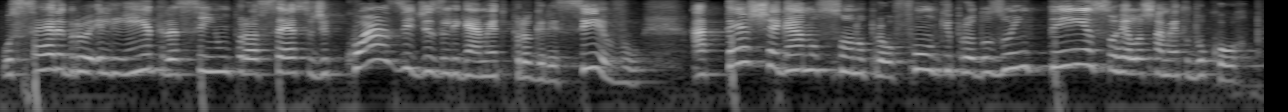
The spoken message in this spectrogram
o cérebro ele entra assim um processo de quase desligamento progressivo até chegar no sono profundo que produz um intenso relaxamento do corpo.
